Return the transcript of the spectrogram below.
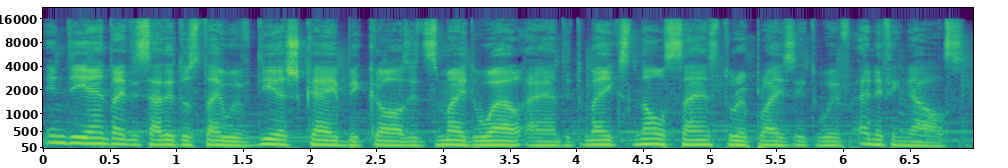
In the end I decided to stay with DShK because it's made well and it makes no sense to replace it with anything else.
